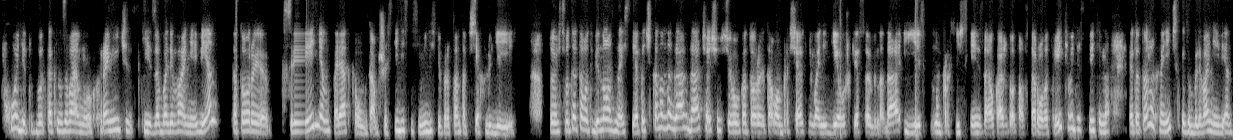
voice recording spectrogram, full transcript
входит в так называемые хронические заболевания вен, которые в среднем порядка там, 60-70% всех людей есть. То есть вот эта вот венозная сеточка на ногах, да, чаще всего, которые там обращают внимание девушки особенно, да, и есть, ну, практически, не знаю, у каждого там второго, третьего действительно, это тоже хроническое заболевание вен.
